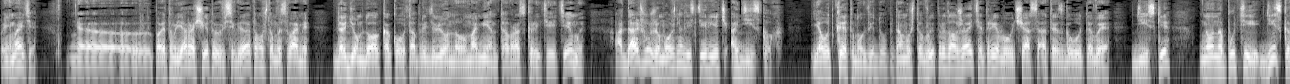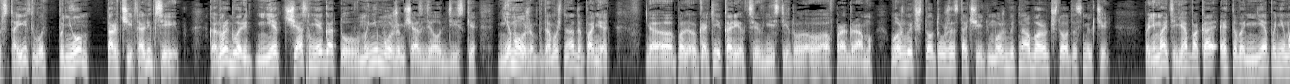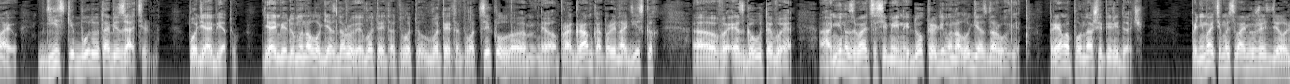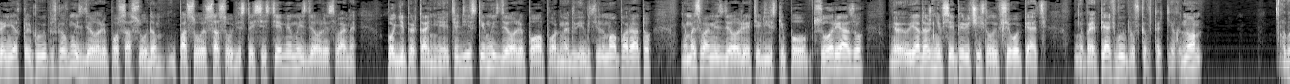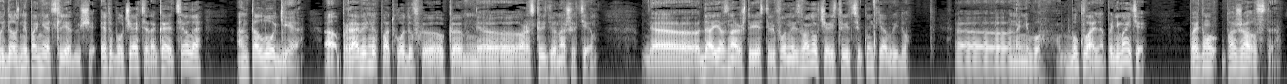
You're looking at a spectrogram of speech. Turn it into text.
Понимаете? Э, Поэтому я рассчитываю всегда о том, что мы с вами дойдем до какого-то определенного момента в раскрытии темы, а дальше уже можно вести речь о дисках. Я вот к этому веду, потому что вы продолжаете требовать сейчас от СГУ ТВ диски, но на пути дисков стоит вот пнем торчит Алексеев, который говорит, нет, сейчас не готов, мы не можем сейчас делать диски, не можем, потому что надо понять, э, по- какие коррекции внести ту- в программу, может быть, что-то ужесточить, может быть, наоборот, что-то смягчить. Понимаете, я пока этого не понимаю. Диски будут обязательно по диабету. Я имею в виду монология здоровья. Вот этот вот, вот, этот вот цикл э, э, программ, которые на дисках э, в СГУ ТВ. Они называются «Семейный доктор» или «Монология о здоровье». Прямо по нашей передаче. Понимаете, мы с вами уже сделали несколько выпусков. Мы сделали по сосудам, по су- сосудистой системе. Мы сделали с вами по гипертонии эти диски. Мы сделали по опорно-двигательному аппарату. Мы с вами сделали эти диски по псориазу. Э, Я даже не все перечислил, их всего пять. Пять выпусков таких. Но вы должны понять следующее. Это получается такая целая антология а, правильных подходов э, к э, раскрытию наших тем. Э, Да, я знаю, что есть телефонный звонок, через 30 секунд я выйду э, на него. Буквально, понимаете? Поэтому, пожалуйста,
